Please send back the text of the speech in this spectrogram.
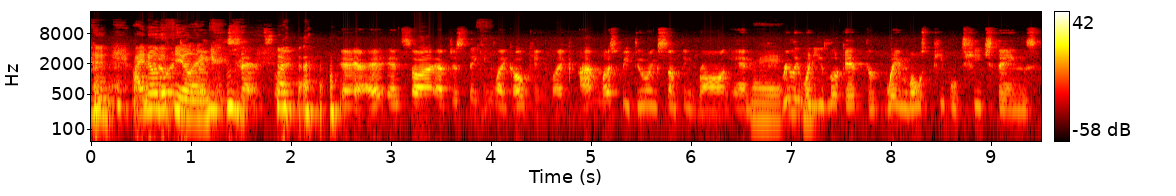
I know the feeling. make any sense. Like, yeah, and- so I- I'm just thinking like, okay, like I must be doing something wrong. And Right. really, when you look at the way most people teach things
